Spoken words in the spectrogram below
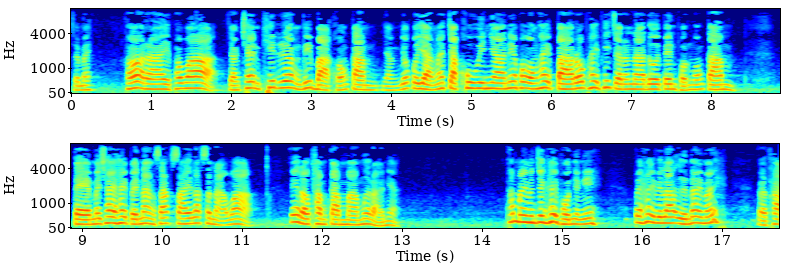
ใช่ไหมเพราะอะไรเพราะว่าอย่างเช่น คิดเรื่องวิบากของกรรม อย่างยกตัวอย่างนะจักขูวิญญาณเนี่ยพระองค์ให้ปารบให้พิจารณาโดยเป็นผลของกรรม แต่ไม่ใช่ให้ไปนั่งซักไซลักษณะว่า เออเราทำกรรมมาเมื่อไหร่เนี่ยทำไมมันจึงให้ผลอย่างนี้ ไปให้เวลาอื่นได้ไหมถ้า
